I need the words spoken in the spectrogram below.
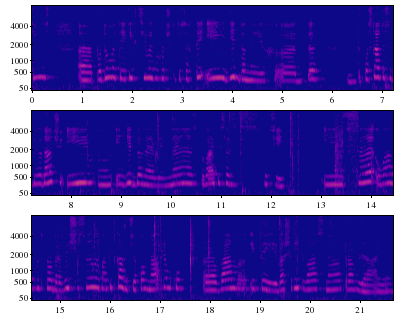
цінність. Е, Подумайте, яких цілей ви хочете досягти, і йдіть до них. Е, Поставте собі задачу і, і йдіть до неї. Не збивайтеся з путі. І все у вас буде добре. Вищі сили вам підкажуть, в якому напрямку е, вам іти. Ваш рід вас направляє.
